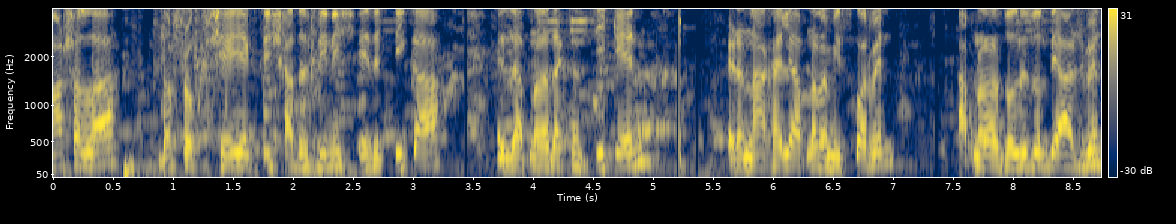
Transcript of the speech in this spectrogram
মার্শাল্লাহ দর্শক সেই একটি স্বাদের জিনিস এই যে টিকা এই যে আপনারা দেখছেন চিকেন এটা না খাইলে আপনারা মিস করবেন। আপনারা জলদি জলদি আসবেন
